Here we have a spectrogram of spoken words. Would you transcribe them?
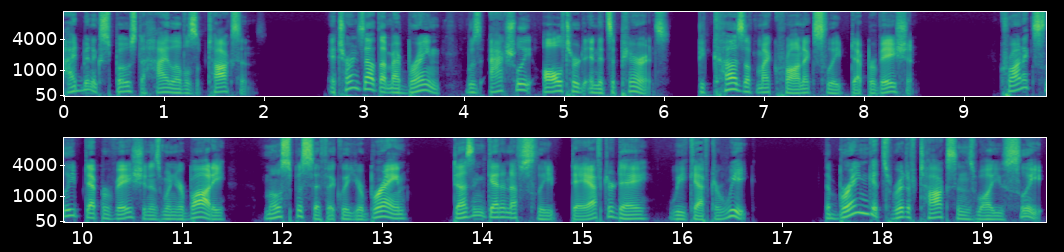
I'd been exposed to high levels of toxins. It turns out that my brain was actually altered in its appearance because of my chronic sleep deprivation. Chronic sleep deprivation is when your body, most specifically your brain, doesn't get enough sleep day after day, week after week. The brain gets rid of toxins while you sleep.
